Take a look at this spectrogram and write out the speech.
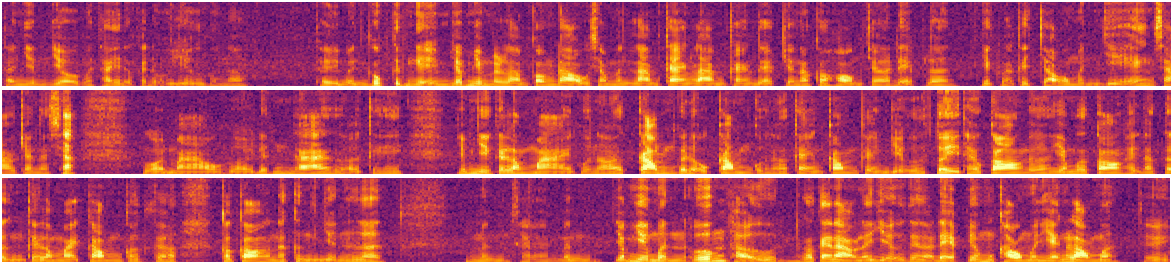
Ta nhìn vô mới thấy được cái độ giữ của nó. Thì mình rút kinh nghiệm giống như mình làm con đầu xong mình làm càng làm càng đẹp cho nó có hồn cho nó đẹp lên. Nhất là cái trâu mình vẽ làm sao cho nó sắc rồi màu rồi đính đá rồi cái giống như cái lông mài của nó cong cái độ cong của nó càng cong càng giữ tùy theo con nữa. Giống cái con thì nó cần cái lông mài cong có có, có con thì nó cần nhỉnh lên mình mình giống như mình ướm thử, có cái nào nó giữ, cái nào đẹp, giống một khâu mình dán lông á, thì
